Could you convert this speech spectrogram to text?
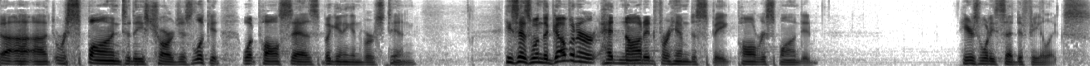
uh, uh, uh, respond to these charges. Look at what Paul says beginning in verse 10. He says, When the governor had nodded for him to speak, Paul responded. Here's what he said to Felix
